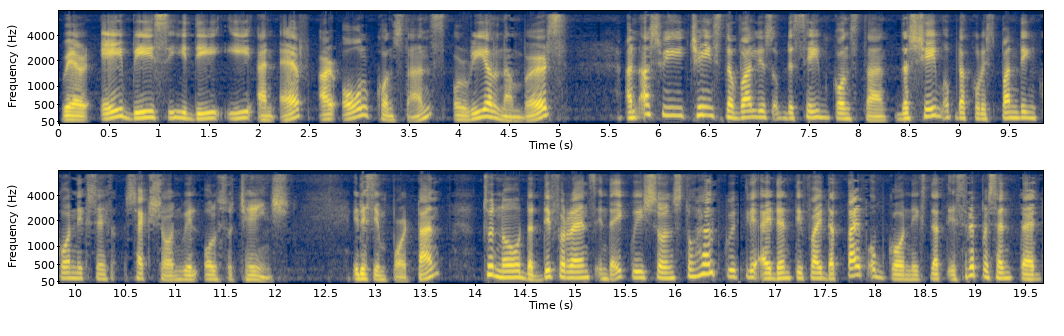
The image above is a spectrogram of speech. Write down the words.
where a, b, c, d, e, and f are all constants or real numbers and as we change the values of the same constant, the shape of the corresponding conic se section will also change. It is important to know the difference in the equations to help quickly identify the type of conics that is represented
